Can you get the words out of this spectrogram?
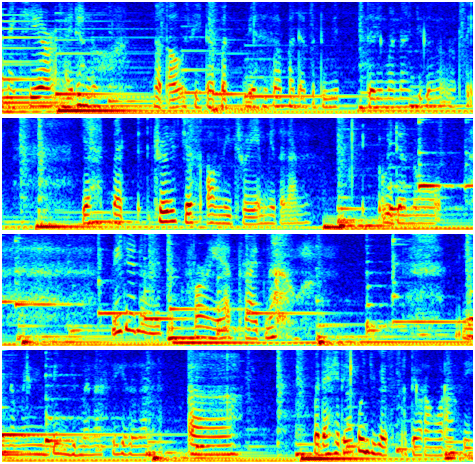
next year. I don't know. Nggak tahu sih dapat beasiswa apa dapat duit dari mana juga nggak ngerti. Ya yeah, but dream is just only dream gitu kan. We don't know. We don't know it for yet right now. Ya namanya sih gitu kan. Uh, pada akhirnya aku juga seperti orang-orang sih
